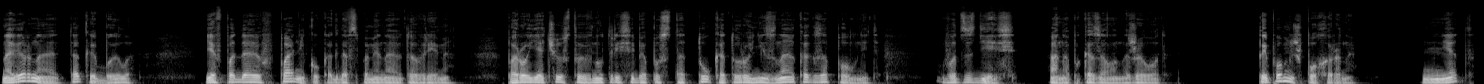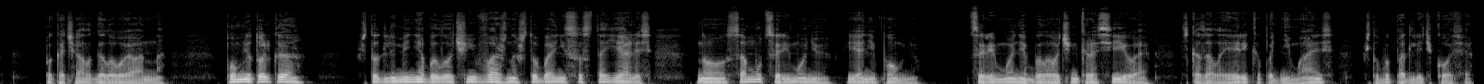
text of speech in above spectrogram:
Наверное, так и было. Я впадаю в панику, когда вспоминаю то время. Порой я чувствую внутри себя пустоту, которую не знаю, как заполнить. Вот здесь, — она показала на живот. Ты помнишь похороны? Нет, — покачала головой Анна. Помню только, что для меня было очень важно, чтобы они состоялись, но саму церемонию я не помню. Церемония была очень красивая, — сказала Эрика, поднимаясь, чтобы подлить кофе.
